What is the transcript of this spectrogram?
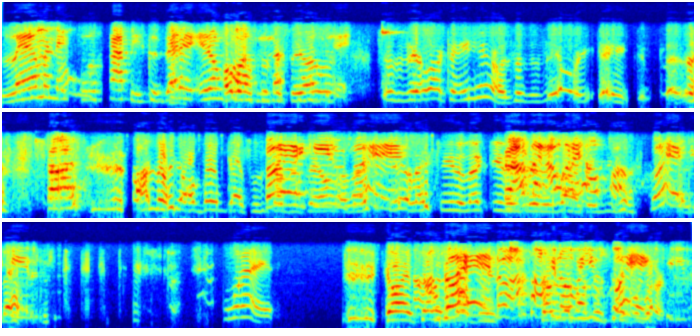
Laminate those copies because that ain't, it don't Hold on, cost Sister nothing to Sierra. do that. Sister Zero, I can't hear her. Sister Zero, you can't. I know y'all both got some Go stuff ahead, to say. Keita, go on, ahead. Let Keita, let Keita, let Keita I'm like, I it want to help her. Go ahead, Shakita. What? Go ahead, tell us Go about ahead. this. No, I'm talking over you. this Go ahead, paperwork. Keita.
